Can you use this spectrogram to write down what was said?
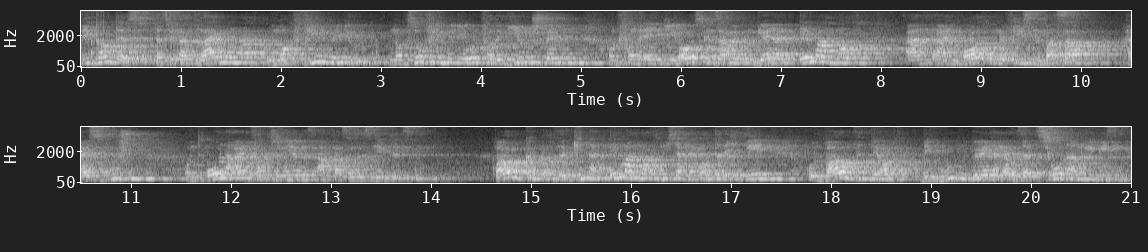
wie kommt es, dass wir nach drei Monaten und noch, viel noch so viele Millionen von Regierungsspenden und von NGOs gesammelten Geldern immer noch an einem Ort ohne fließendes Wasser, heiß duschen und ohne ein funktionierendes Abwassersystem sitzen? Warum können unsere Kinder immer noch nicht an den Unterricht gehen und warum sind wir auf den guten Willen einer Organisation angewiesen,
